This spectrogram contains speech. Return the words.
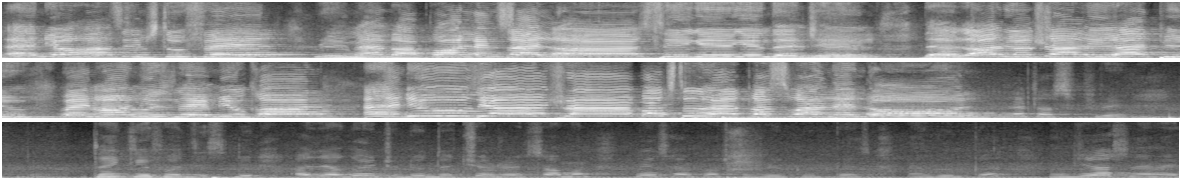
and your heart seems to fail, remember Paul and Silas singing in the jail. The Lord will surely help you when on his name you call and use your to help us one and all. Let us pray. Thank you for this day. As we are going to do the children's sermon, please help us to be good boys and good girls. In Jesus' name I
